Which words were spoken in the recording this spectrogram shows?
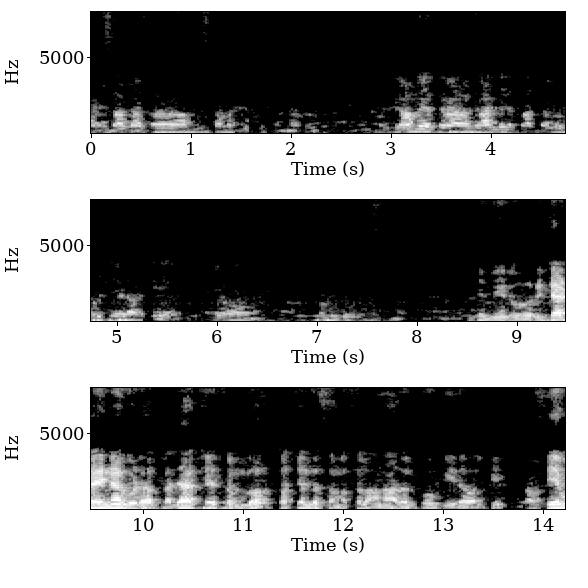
ఆయన సహకార సహ- అందిస్తామని చెప్పేసి అన్నారు. గ్రామీణ గ్రా- గ్రామీణ ప్రాంతాల్లో కూడా చేయడానికి అంటే మీరు రిటైర్డ్ అయినా కూడా ప్రజాక్షేత్రంలో స్వచ్ఛంద సంస్థలు అనాథలకు బీద వాళ్ళకి సేవ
